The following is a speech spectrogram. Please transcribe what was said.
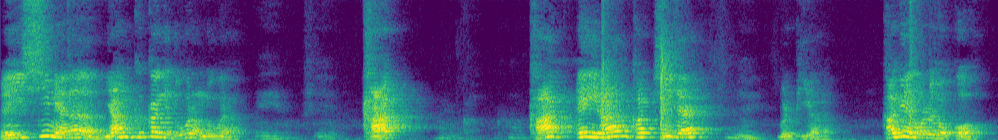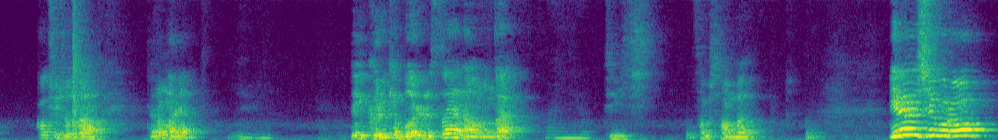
AC AC면은 양 끝각이 누구랑 누구야? 각, 각 A랑 각 C제? 음, 뭘 B야? 각에는 올려줬고, 각 C 줬잖아. 되는 거 아니야? 음, 여기 그렇게 머리를 써야 나오는 거야? 아니요. 33번. 이런 식으로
